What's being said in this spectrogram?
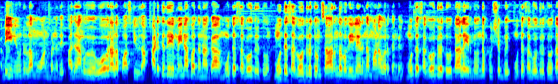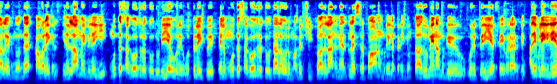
அப்படியே நியூட்ரலா மூவ் ஆன் பண்ணுது. அது நமக்கு ஓவராலா பாசிட்டிவ் தான். அடுத்தது மெயினா பார்த்தோம்னாக்கா மூத்த சகோதரத்துவம். மூத்த சகோதரத்துவம் சார்ந்த வகையில இருந்த மன வருத்தங்கள். மூத்த சகோதரத்துவத்தால இருந்து வந்த புஷ்அப் மூத்த சகோதரத்துவத்தால இருந்து வந்த கவலைகள் இதெல்லாமே விலகி மூத்த சகோதரத்துவத்துடைய ஒரு ஒத்துழைப்பு மேலும் மூத்த சகோதரத்துவத்தால ஒரு மகிழ்ச்சி. ஸோ அதெல்லாம் அந்த நேரத்துல சிறப்பான முறையில கிடைக்கும். ஸோ அதுவுமே நமக்கு ஒரு பெரிய ஃபேவரா இருக்கு. அதே போல இளைய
